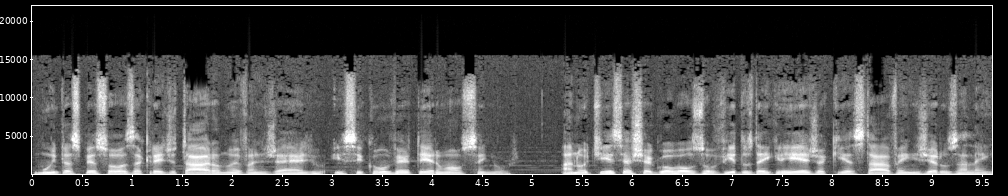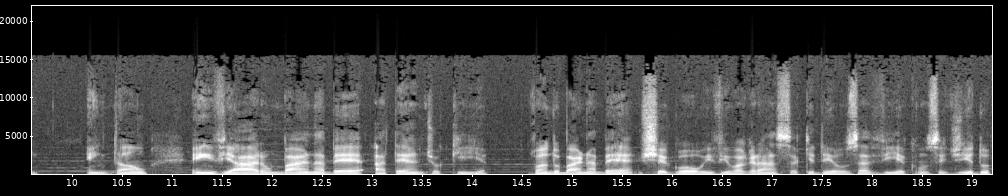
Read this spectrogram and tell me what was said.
Muitas pessoas acreditaram no Evangelho e se converteram ao Senhor. A notícia chegou aos ouvidos da igreja que estava em Jerusalém. Então, enviaram Barnabé até Antioquia. Quando Barnabé chegou e viu a graça que Deus havia concedido,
